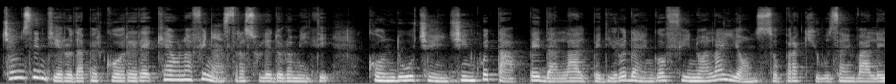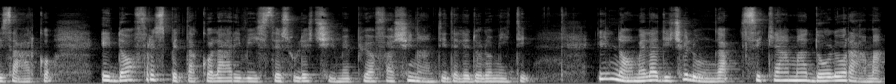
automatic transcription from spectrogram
C'è un sentiero da percorrere che è una finestra sulle Dolomiti. Conduce in cinque tappe dall'Alpe di Rodengo fino alla Ion soprachiusa in Valle Isarco ed offre spettacolari viste sulle cime più affascinanti delle Dolomiti. Il nome la dice lunga, si chiama Dolorama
